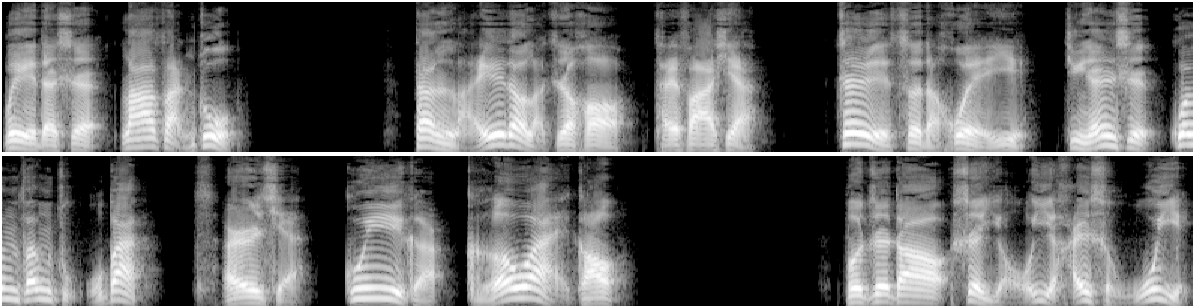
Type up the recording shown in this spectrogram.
为的是拉赞助，但来到了之后。才发现，这次的会议竟然是官方主办，而且规格格外高。不知道是有意还是无意，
